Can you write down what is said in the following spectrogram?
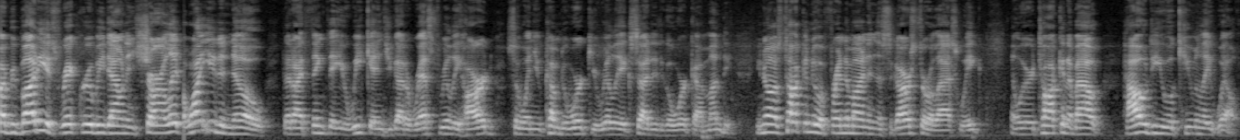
everybody. It's Rick Ruby down in Charlotte. I want you to know that I think that your weekends you got to rest really hard so when you come to work, you're really excited to go work on Monday. You know, I was talking to a friend of mine in the cigar store last week, and we were talking about how do you accumulate wealth.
